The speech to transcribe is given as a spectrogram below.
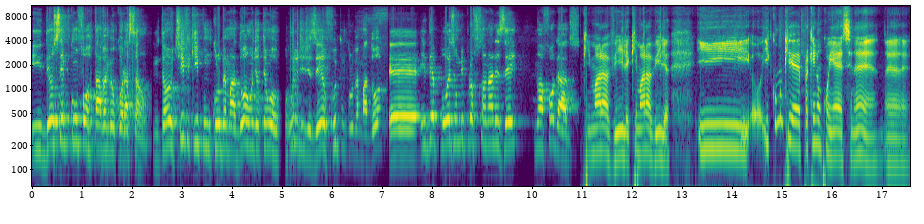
e Deus sempre confortava meu coração. Então eu tive que ir para um clube amador, onde eu tenho orgulho de dizer, eu fui para um clube amador, é, e depois eu me profissionalizei no Afogados. Que maravilha, que maravilha. E, e como que é, para quem não conhece, né? É,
